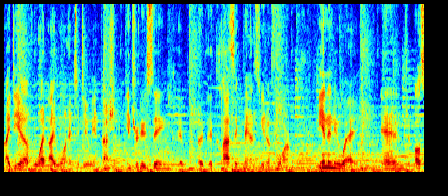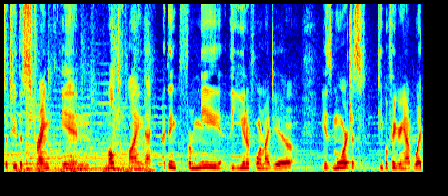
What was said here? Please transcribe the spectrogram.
idea of what I wanted to do in fashion. Introducing a, a, a classic man's uniform in a new way, and also to the strength in multiplying that. I think for me, the uniform idea is more just people figuring out what,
